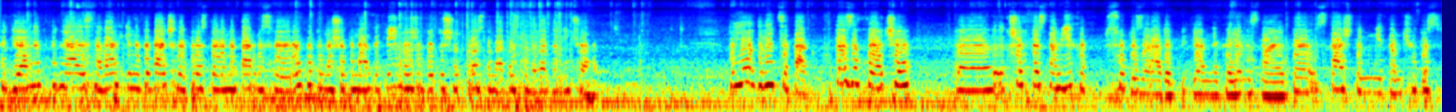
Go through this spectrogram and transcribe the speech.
підйомник, піднялись наверх і не побачили просто елементарно свою руку, тому що туман такий може бути, що просто напросто не видно нічого. Тому дивіться так, хто захоче, е, якщо хтось там їхав суто заради підйомника, я не знаю, то скажете мені там чи хтось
